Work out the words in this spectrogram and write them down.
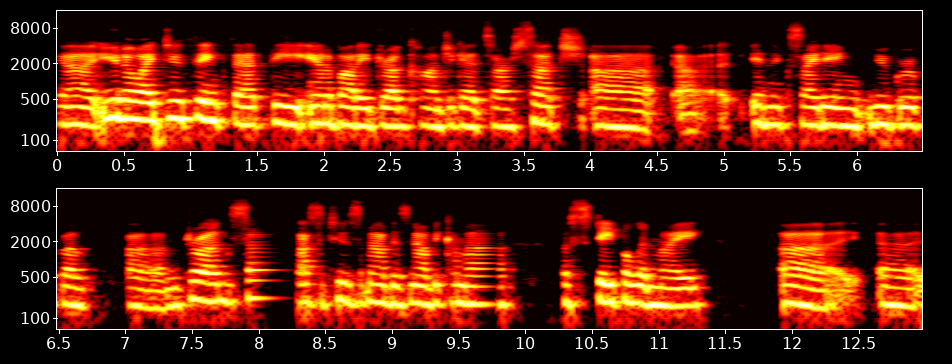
Yeah, you know, I do think that the antibody drug conjugates are such uh, uh, an exciting new group of um, drugs. Sacituzumab has now become a, a staple in my uh, uh,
